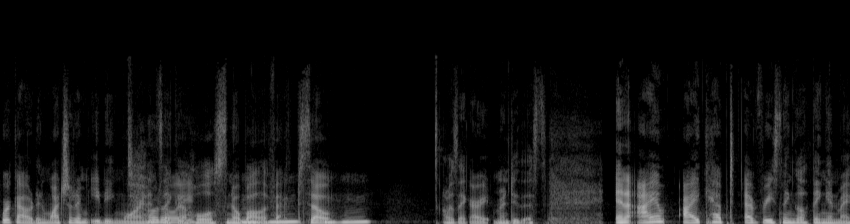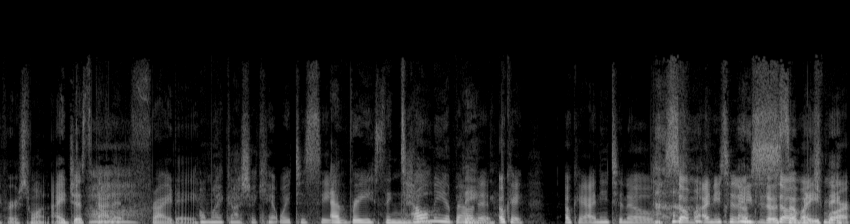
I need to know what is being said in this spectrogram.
work out and watch what I'm eating more. And it's like a whole snowball Mhm. effect. So Mhm. I was like, all right, I'm to do this. And I am, I kept every single thing in my first one. I just got it Friday. Oh my gosh! I can't wait to see. Every single Tell me about thing. it. Okay. Okay, I need to know so much. I need to know, need to know so, so much more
